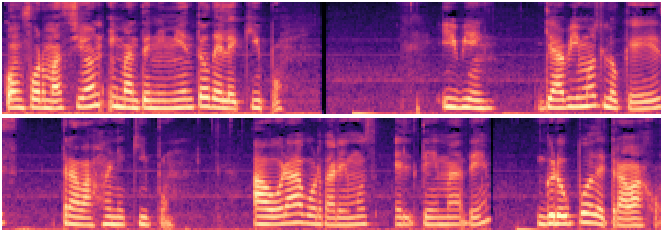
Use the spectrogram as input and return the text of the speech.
conformación y mantenimiento del equipo. Y bien, ya vimos lo que es trabajo en equipo. Ahora abordaremos el tema de grupo de trabajo.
